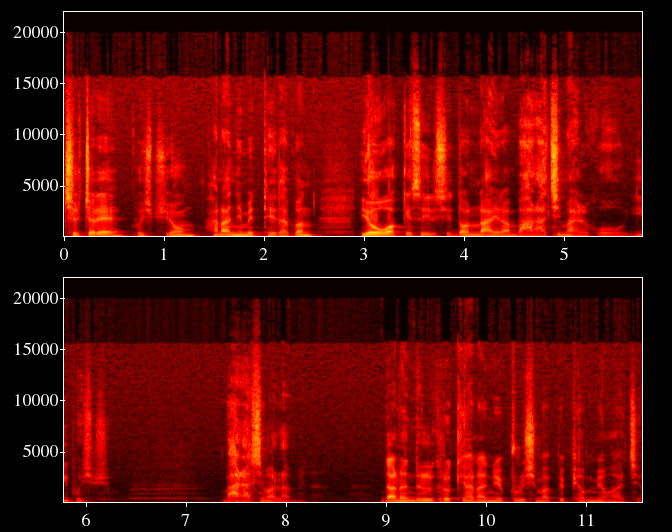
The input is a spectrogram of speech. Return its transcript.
7절에 보십시오. 하나님의 대답은 여호와께서 이르시 넌 아이라 말하지 말고 이 보십시오. 말하지 말랍니다. 나는 늘 그렇게 하나님의 부르심 앞에 변명하죠.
